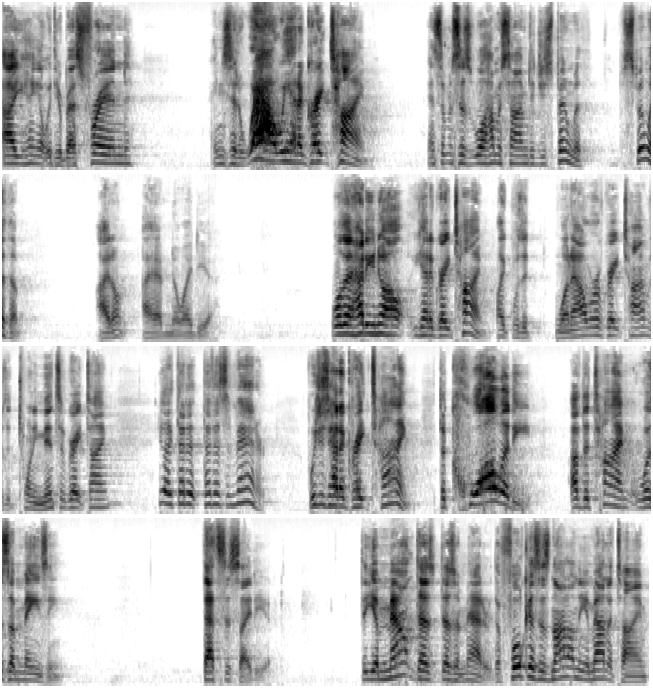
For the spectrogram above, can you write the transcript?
Uh, you hang out with your best friend, and you said, Wow, we had a great time. And someone says, Well, how much time did you spend with, spend with them? I don't, I have no idea. Well, then how do you know how you had a great time? Like, was it one hour of great time? Was it 20 minutes of great time? You're like, that, that doesn't matter. We just had a great time. The quality of the time was amazing. That's this idea. The amount does, doesn't matter. The focus is not on the amount of time,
